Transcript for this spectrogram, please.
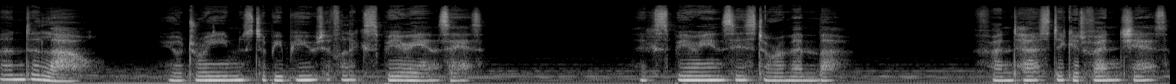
And allow your dreams to be beautiful experiences, experiences to remember, fantastic adventures,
